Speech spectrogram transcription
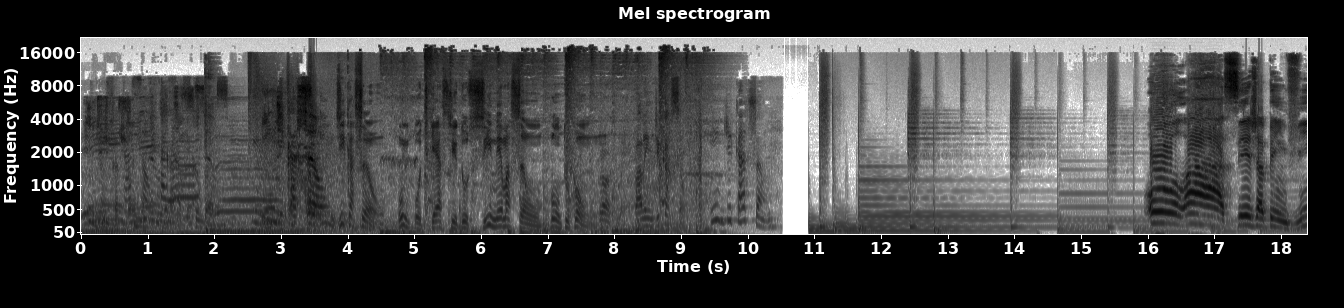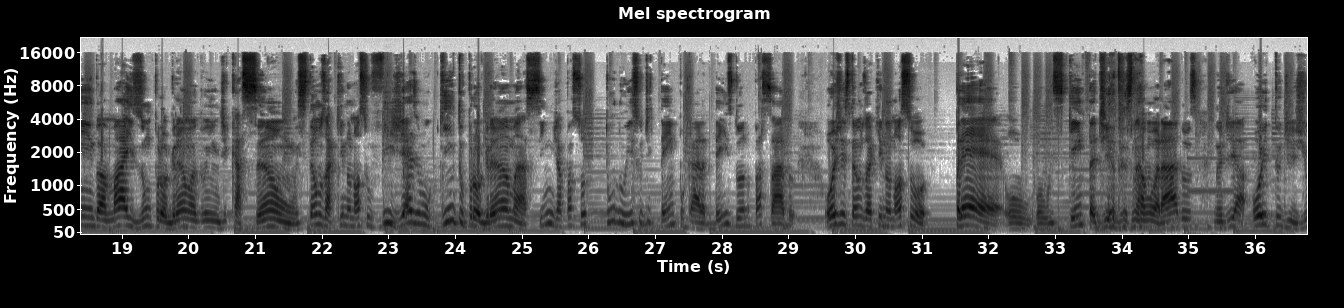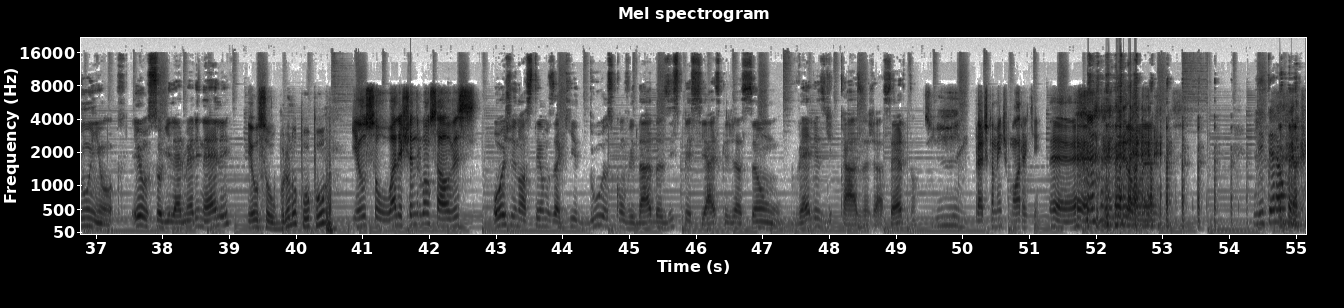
Indicação. Indicação. Indicação. Um podcast do cinemação.com. Fala indicação. Indicação. Olá, seja bem-vindo a mais um programa do Indicação. Estamos aqui no nosso 25 programa. Sim, já passou tudo isso de tempo, cara, desde o ano passado. Hoje estamos aqui no nosso pré ou, ou esquenta Dia dos Namorados, no dia 8 de junho. Eu sou Guilherme Arinelli. Eu sou o Bruno Pupo. E eu sou o Alexandre Gonçalves. Hoje nós temos aqui duas convidadas especiais que já são velhas de casa já, certo? Sim, praticamente mora aqui. É, então, né? Literalmente.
